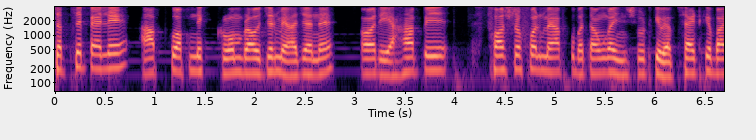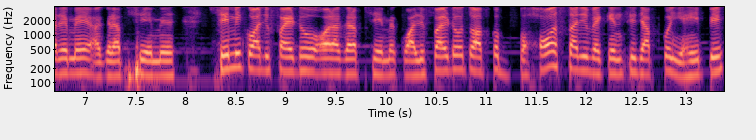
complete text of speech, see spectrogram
सबसे पहले आपको अपने क्रोम ब्राउज़र में आ जाना है और यहाँ पे फ़र्स्ट ऑफ़ ऑल मैं आपको बताऊँगा इंस्टीट्यूट के वेबसाइट के बारे में। अगर आप सी एम सेमी क्वालिफाइड हो और अगर आप सी एम क्वालिफाइड हो तो आपको बहुत सारी वैकेंसीज आपको यहीं पे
